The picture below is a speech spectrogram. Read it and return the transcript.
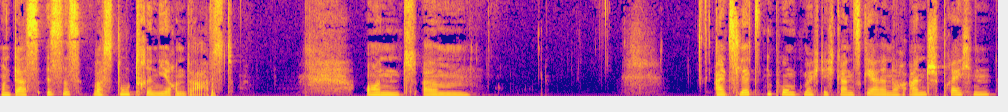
Und das ist es, was du trainieren darfst. Und ähm, als letzten Punkt möchte ich ganz gerne noch ansprechen,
